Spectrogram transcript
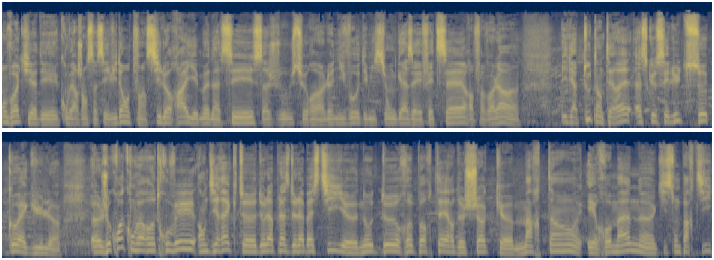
On voit qu'il y a des convergences assez évidentes. Enfin, si le rail est menacé, ça joue sur euh, le niveau d'émissions de gaz à effet de serre. Enfin voilà, euh, il y a tout intérêt à ce que ces luttes se coagulent. Euh, je crois qu'on va retrouver en direct de la place de la Bastille nos deux reporters de choc, Martin et Roman, qui sont partis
